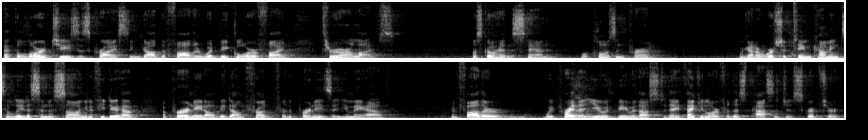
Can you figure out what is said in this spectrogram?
that the Lord Jesus Christ and God the Father would be glorified through our lives. Let's go ahead and stand and we'll close in prayer. We got our worship team coming to lead us in a song. And if you do have a prayer need, I'll be down front for the prayer needs that you may have. And Father, we pray that you would be with us today. Thank you, Lord, for this passage of Scripture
